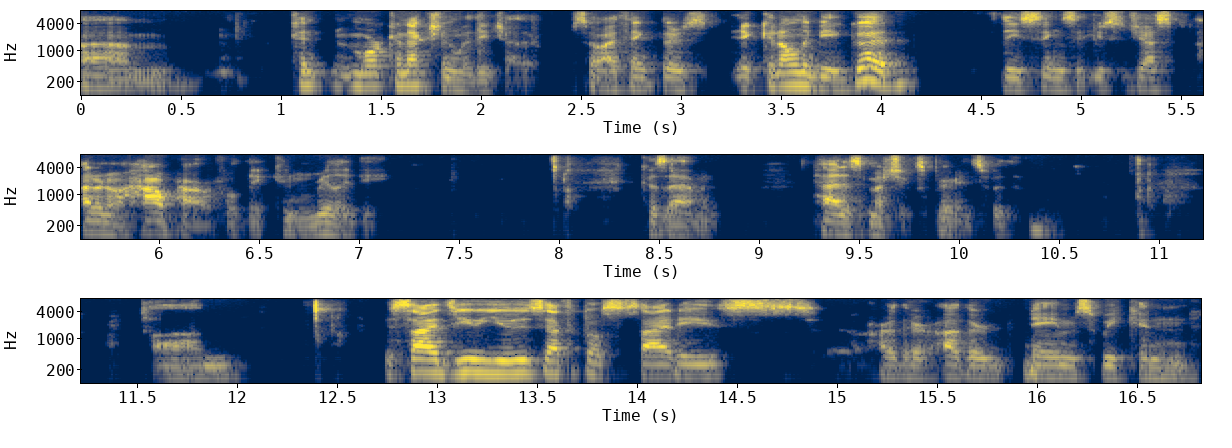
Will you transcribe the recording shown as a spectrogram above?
um, con more connection with each other. So I think there's, it can only be good, these things that you suggest. I don't know how powerful they can really be because I haven't had as much experience with them. Um, besides use ethical societies, are there other names we can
